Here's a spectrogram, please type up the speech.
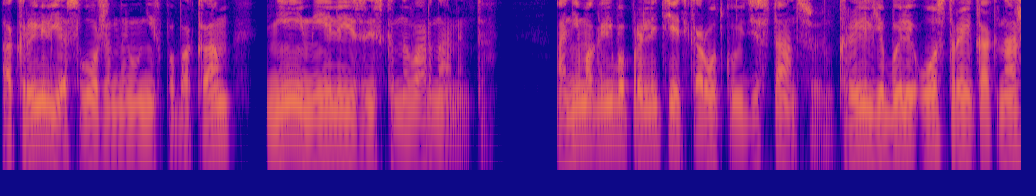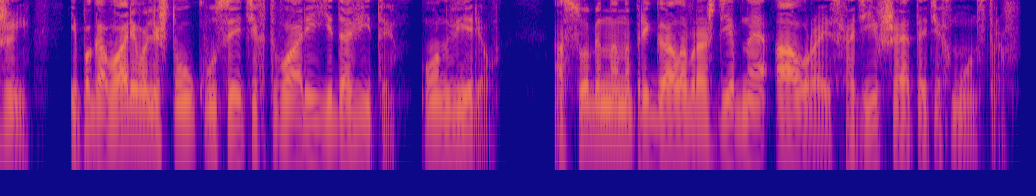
а крылья, сложенные у них по бокам, не имели изысканного орнамента. Они могли бы пролететь короткую дистанцию, крылья были острые, как ножи, и поговаривали, что укусы этих тварей ядовиты. Он верил. Особенно напрягала враждебная аура, исходившая от этих монстров.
